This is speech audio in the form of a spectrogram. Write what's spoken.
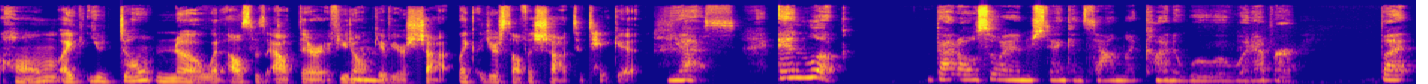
home. Like you don't know what else is out there if you don't Mm. give your shot, like yourself a shot to take it. Yes. And look, that also I understand can sound like kind of woo woo, whatever, but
